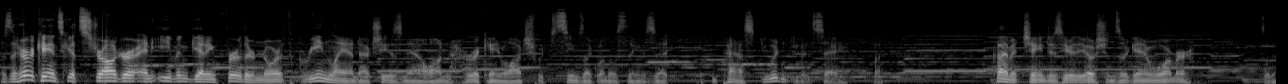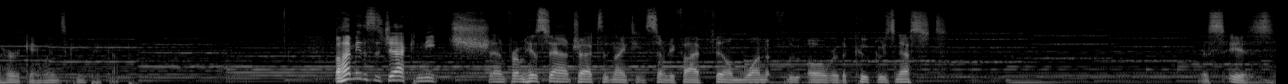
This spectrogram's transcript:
As the hurricanes get stronger and even getting further north, Greenland actually is now on hurricane watch, which seems like one of those things that in the past you wouldn't even say. But climate changes here, the oceans are getting warmer, so the hurricane winds can pick up. Behind me, this is Jack Nitzsche, and from his soundtrack to the 1975 film One Flew Over the Cuckoo's Nest, this is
